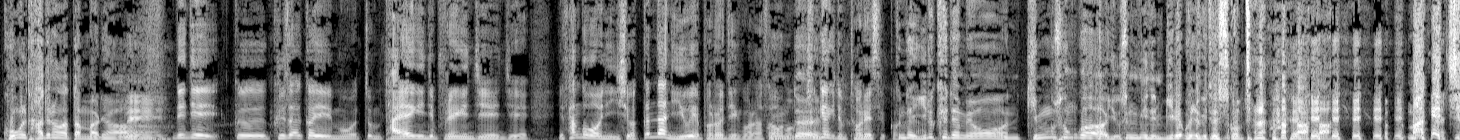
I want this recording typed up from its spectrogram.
공을 다 들여놨단 말이야. 네. 근데 이제 그, 그 사건이 뭐 좀 다행인지 불행인지 이제 이 상고법원이 이슈가 끝난 이후에 벌어진 거라서 뭐 그런데- 충격이 좀 덜했을 겁니다. 근데 이렇게 되면 김무성과 유승민은 미래 권력이 될 수가 없잖아. 망했지.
